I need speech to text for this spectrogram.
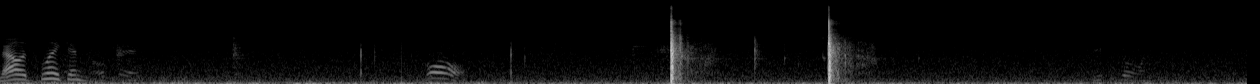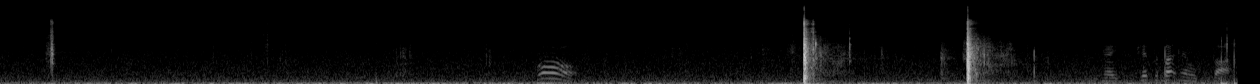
Now it's blinking. Okay. Pull. Keep going. Pull. Okay, hit the button and it'll stop.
